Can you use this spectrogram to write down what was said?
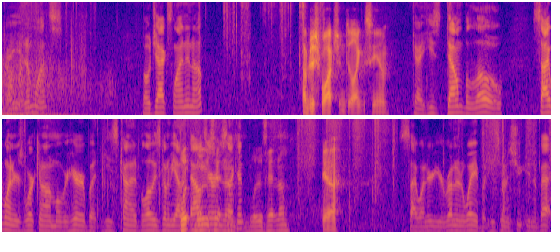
Okay, you hit him once. Bojac's lining up. I'm just watching until I can see him. Okay, he's down below. Sidewinder's working on him over here, but he's kind of below. He's gonna be out of bounds blue's here in a second. him. Blue's hitting him. Yeah. Sidewinder, you're running away, but he's gonna shoot you in the back.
